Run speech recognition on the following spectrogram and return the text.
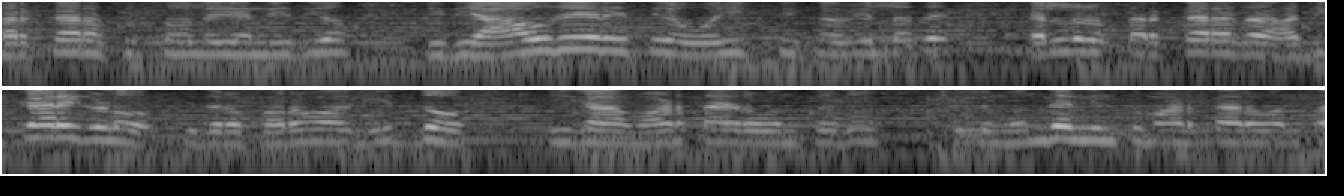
ಸರ್ಕಾರ ಸುತ್ತೋಲೆ ಏನಿದೆಯೋ ಇದು ಯಾವುದೇ ರೀತಿಯ ವೈಯಕ್ತಿಕವಿಲ್ಲದೆ ಎಲ್ಲರೂ ಸರ್ಕಾರದ ಅಧಿಕಾರಿಗಳು ಇದರ ಪರವಾಗಿ ಇದ್ದು ಈಗ ಮಾಡ್ತಾ ಇರುವಂಥದ್ದು. ಇಲ್ಲಿ ಮುಂದೆ ನಿಂತು ಮಾಡ್ತಾ ಇರುವಂತ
